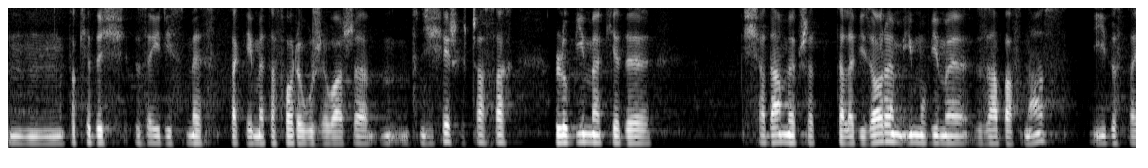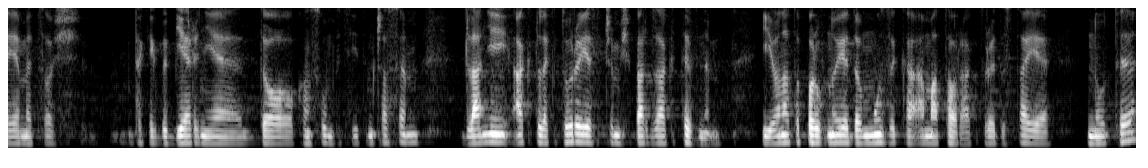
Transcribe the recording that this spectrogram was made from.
mm, to kiedyś Zadie Smith takiej metafory użyła, że w dzisiejszych czasach lubimy, kiedy siadamy przed telewizorem i mówimy zabaw nas i dostajemy coś tak jakby biernie do konsumpcji. Tymczasem dla niej akt lektury jest czymś bardzo aktywnym. I ona to porównuje do muzyka amatora, który dostaje nuty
